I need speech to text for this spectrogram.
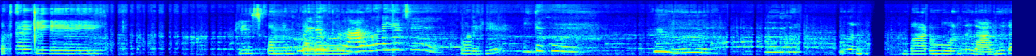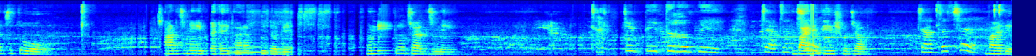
কোথায় গেলে? প্লিজ কমেন্ট করো। হয়ে ও দেখি এই দেখো বারো না লাল হয়ে গেছে তো। চার্জ নেই ব্যাটারি খারাপ হয়ে যাবে। ফোনে একটুও চার্জ নেই। বাইরে দিয়ে সোজা। চার্জ আছে? বাইরে।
